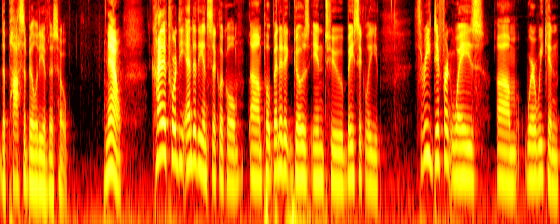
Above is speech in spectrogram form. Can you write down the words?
the possibility of this hope. Now, kind of toward the end of the encyclical, um, Pope Benedict goes into basically three different ways um, where we can,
